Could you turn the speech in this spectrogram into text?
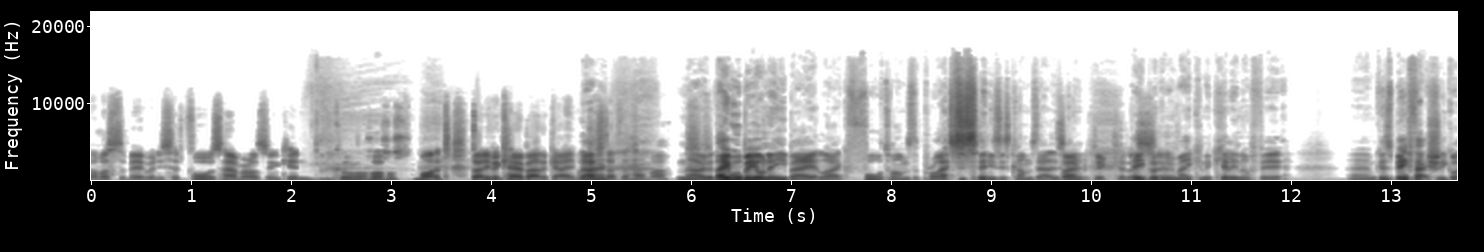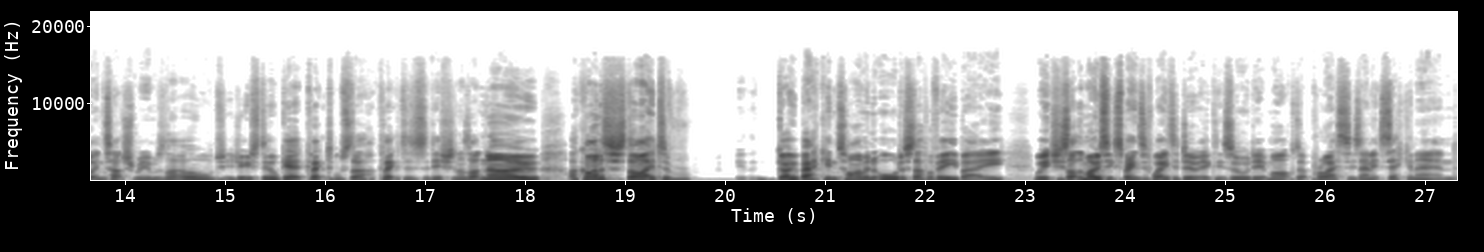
I must admit, when you said Thor's hammer, I was thinking, cool. Might don't even care about the game. I No. just have the hammer. no, they will be on eBay at like four times the price as soon as this comes out. It's So gonna- ridiculous. people are going to be making a killing off it. Um, because Biff actually got in touch with me and was like, "Oh, do you still get collectible stuff, collector's edition?" I was like, "No." I kind of started to go back in time and order stuff off eBay, which is like the most expensive way to do it it's already at marked up prices and it's second hand.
